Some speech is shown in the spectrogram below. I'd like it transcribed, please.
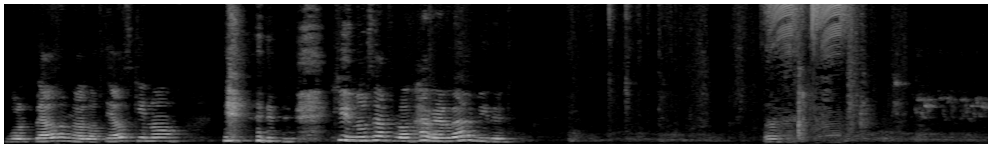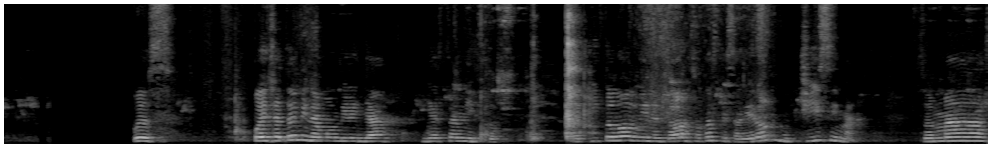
golpeados, engaloteados, que no, que no se afloja, ¿verdad? Miren. Pues, pues ya terminamos, miren, ya, ya están listos. Aquí todo, miren, todas las hojas que salieron, muchísimas. Son más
